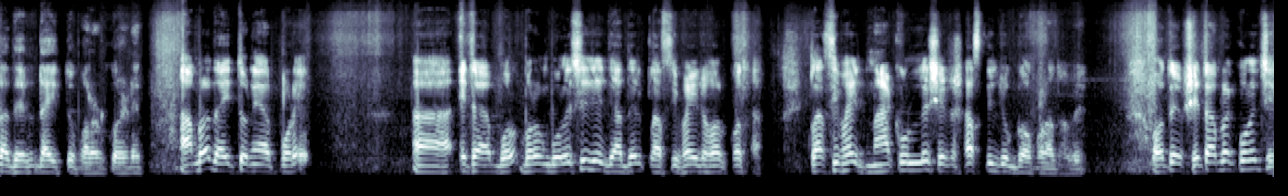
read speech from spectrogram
তাদের দায়িত্ব পালন করে নেন আমরা দায়িত্ব নেওয়ার পরে এটা বরং বলেছি যে যাদের ক্লাসিফাইড হওয়ার কথা ক্লাসিফাইড না করলে সেটা শাস্তিযোগ্য অপরাধ হবে। অতএব সেটা আমরা করেছি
